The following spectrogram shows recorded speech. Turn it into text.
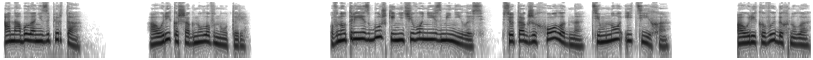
Она была не заперта. Аурика шагнула внутрь. Внутри избушки ничего не изменилось. Все так же холодно, темно и тихо. Аурика выдохнула,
